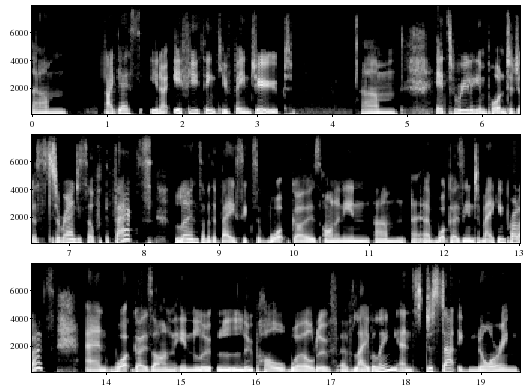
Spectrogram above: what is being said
um, I guess, you know, if you think you've been duped, um, it's really important to just surround yourself with the facts, learn some of the basics of what goes on and in, um, uh, what goes into making products, and what goes on in lo- loophole world of, of labeling, and just start ignoring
